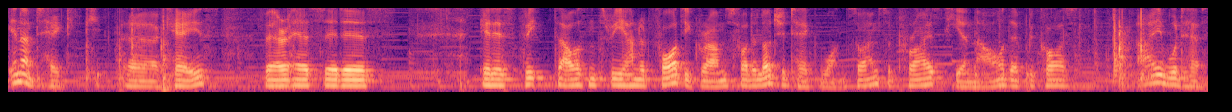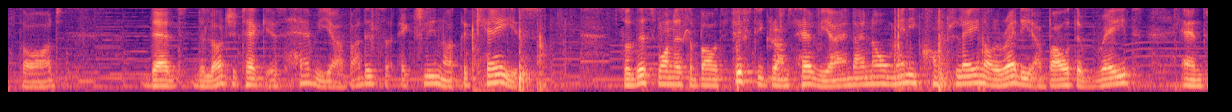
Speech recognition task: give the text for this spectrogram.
Inateck uh, case, whereas it is it is 3340 grams for the Logitech one. So I'm surprised here now that because I would have thought that the Logitech is heavier, but it's actually not the case. So this one is about 50 grams heavier and I know many complain already about the weight and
